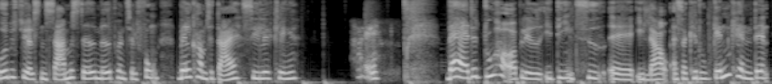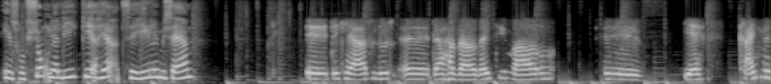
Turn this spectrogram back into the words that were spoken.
hovedbestyrelsen samme sted med på en telefon. Velkommen til dig, Sille Klinge. Hej. Hvad er det, du har oplevet i din tid øh, i lav? Altså, kan du genkende den instruktion, jeg lige giver her til hele misæren? Øh, det kan jeg absolut. Øh, der har været rigtig meget øh, ja, krænkende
